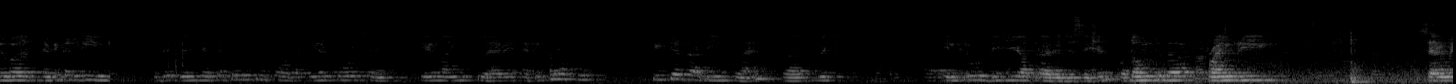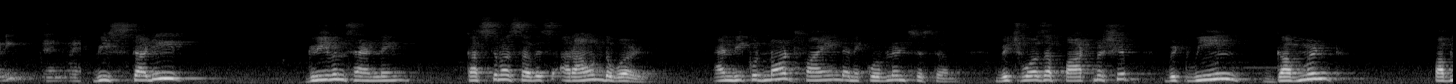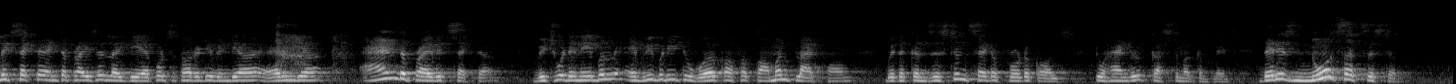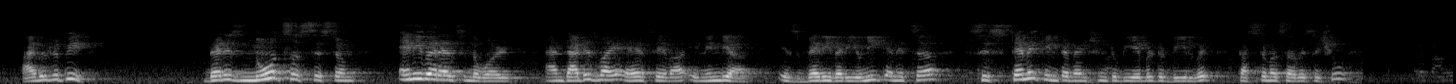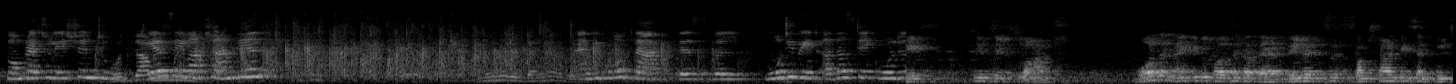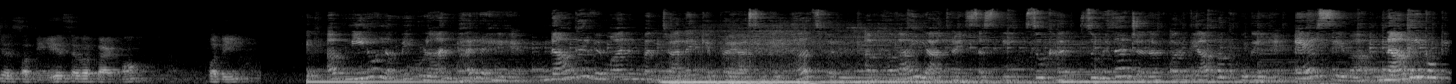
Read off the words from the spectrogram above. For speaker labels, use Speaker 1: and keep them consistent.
Speaker 1: there was difficulty in there is a facility for the airports and airlines to have a ethical of features are being planned uh, which uh, include Digiyatra registration down to the primary ceremony and I
Speaker 2: we studied grievance handling customer service around the world and we could not find an equivalent system which was a partnership between government public sector enterprises like the Airports Authority of India, Air India, and the private sector, which would enable everybody to work off a common platform with a consistent set of protocols to handle customer complaints. There is no such system. I will repeat. There is no such system anywhere else in the world, and that is why Air Seva in India is very, very unique, and it's a systemic intervention to be able to deal with customer service issue.
Speaker 3: Congratulations Air Seva champion. And we hope that this will motivate other stakeholders.
Speaker 4: Since its launch, more than 92% of the grievances, functionalities and features of the A7 platform for the
Speaker 5: अब मीलों लंबी उड़ान भर रहे हैं नागर विमानन मंत्रालय के प्रयासों के फलस्वरूप अब हवाई यात्राएँ सस्ती सुखद सुविधाजनक और व्यापक हो गई हैं। एयर सेवा नागरिकों के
